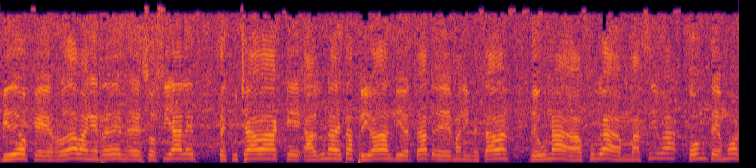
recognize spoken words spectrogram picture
videos que rodaban en redes sociales se escuchaba que algunas de estas privadas libertad eh, manifestaban de una fuga masiva con temor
